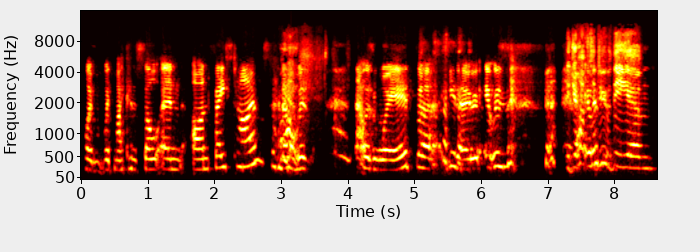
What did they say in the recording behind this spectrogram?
appointment with my consultant on FaceTime, so oh, that was that was weird, but you know, it was. Did you have to was, do the um,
